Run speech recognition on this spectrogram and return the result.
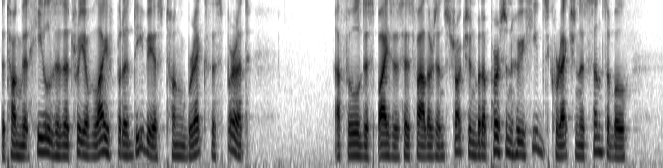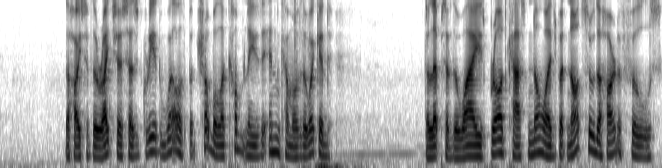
The tongue that heals is a tree of life, but a devious tongue breaks the spirit. A fool despises his father's instruction, but a person who heeds correction is sensible. The house of the righteous has great wealth, but trouble accompanies the income of the wicked. The lips of the wise broadcast knowledge, but not so the heart of fools.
